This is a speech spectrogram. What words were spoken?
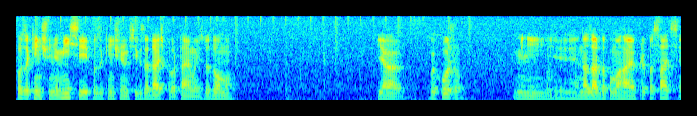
По закінченню місії, по закінченню всіх задач повертаємось додому. Я виходжу, мені е, Назар допомагає при посадці,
